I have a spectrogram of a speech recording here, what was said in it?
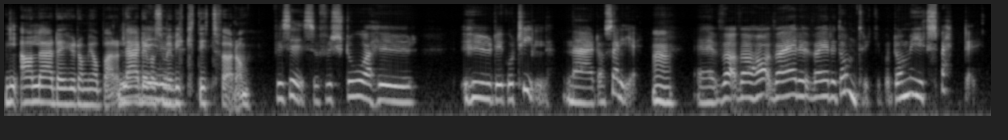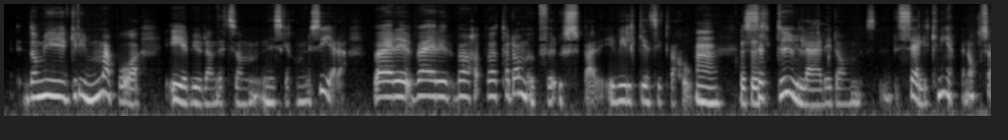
Ja, lär dig hur de jobbar. Lär, lär dig vad som hur... är viktigt för dem. Precis, och förstå hur, hur det går till när de säljer. Mm. Eh, vad, vad, vad, är det, vad är det de trycker på? De är ju experter de är ju grymma på erbjudandet som ni ska kommunicera. Vad, är det, vad, är det, vad, vad tar de upp för uspar i vilken situation? Mm, så att du lär dig de säljknepen också.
